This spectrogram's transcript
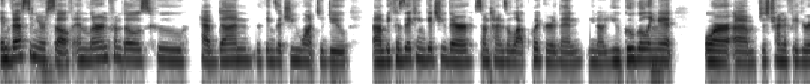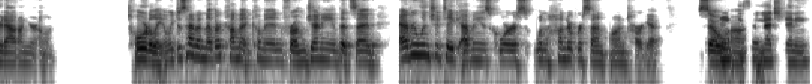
invest in yourself and learn from those who have done the things that you want to do um, because they can get you there sometimes a lot quicker than you know you googling it or um, just trying to figure it out on your own. Totally and we just had another comment come in from jenny that said everyone should take ebony's course 100% on target. So thank um, you so much jenny.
